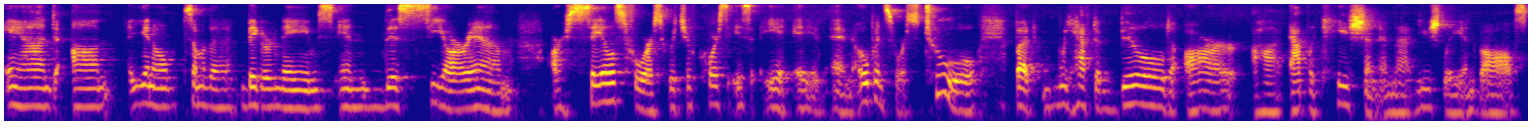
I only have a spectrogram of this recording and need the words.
And, um, you know, some of the bigger names in this CRM our Salesforce, which of course is a, a, an open source tool, but we have to build our uh, application and that usually involves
